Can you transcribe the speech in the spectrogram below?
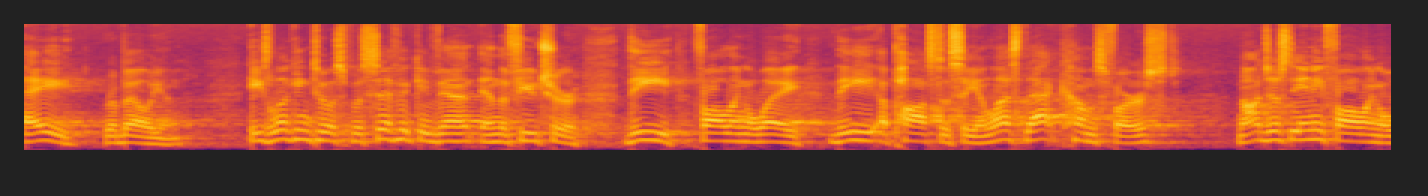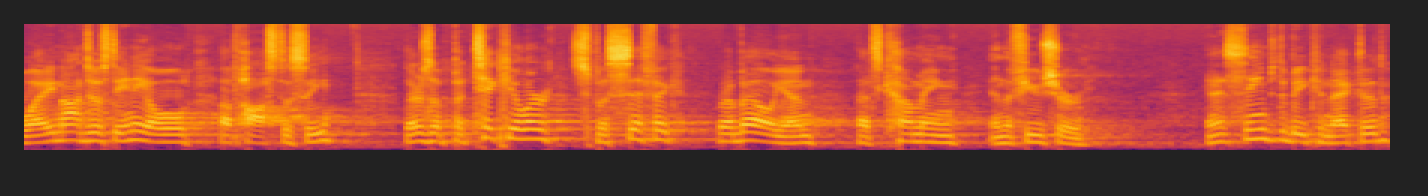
a rebellion. He's looking to a specific event in the future, the falling away, the apostasy. Unless that comes first, not just any falling away, not just any old apostasy, there's a particular, specific rebellion that's coming in the future. And it seems to be connected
